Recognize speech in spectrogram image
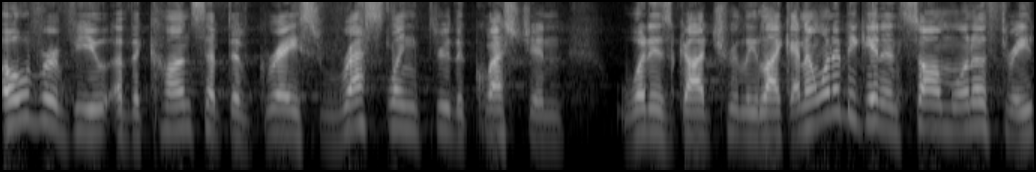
overview of the concept of grace, wrestling through the question, what is God truly like? And I want to begin in Psalm 103.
